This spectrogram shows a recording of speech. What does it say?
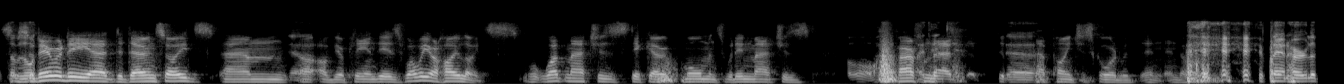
So, so, they were the uh, the downsides um, yeah. of your playing days. What were your highlights? What matches stick out? Moments within matches, oh, apart from that uh, that point you scored with in, in the playing hurling.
